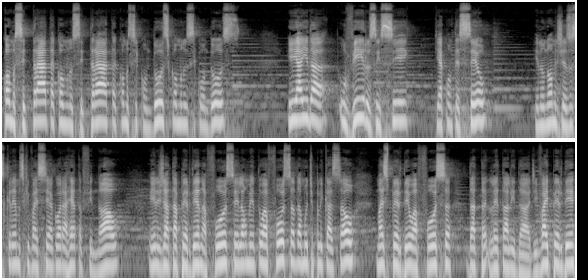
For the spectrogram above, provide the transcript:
como se trata, como não se trata, como se conduz, como não se conduz. E ainda o vírus em si que aconteceu, e no nome de Jesus cremos que vai ser agora a reta final. Ele já está perdendo a força, ele aumentou a força da multiplicação, mas perdeu a força da letalidade. E vai perder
